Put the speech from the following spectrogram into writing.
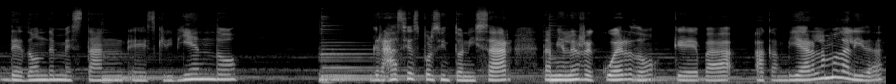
de dónde me están eh, escribiendo. Gracias por sintonizar. También les recuerdo que va a cambiar la modalidad.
